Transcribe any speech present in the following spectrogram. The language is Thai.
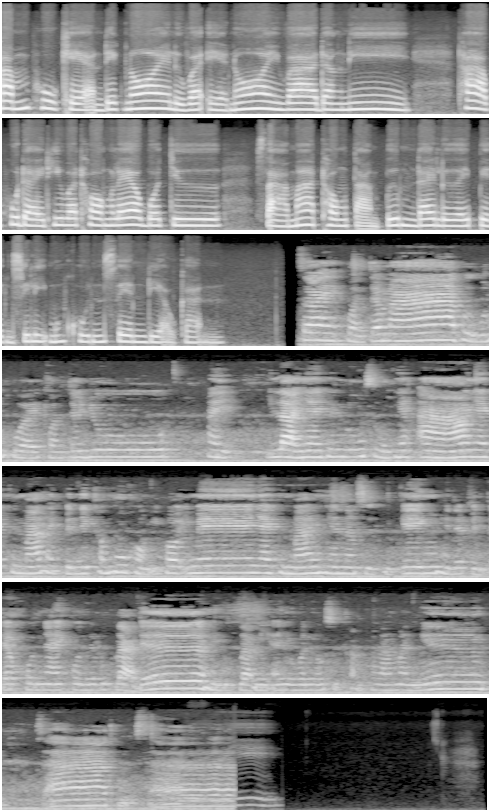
คำผู้แขนเด็กน้อยหรือว่าแอน้อยว่าดังนี้ ถ้าผู้ใดที่ว่าทองแล้วบ่จือ สามารถทองตามปึ้มได้เลยเป็นสิริมงคลเซนเดียวกันใช่ขวัญจะมาผือบุญขวยขวัญจะอยู่ให้ อีหลายใหญ่ขึ้นลุงสูงเฮียงอ้าวยายขึ้นมาให้เป็นเด็กคำพูของอีพ่ออีแม่ยายขึ้นมาให้เรียนหนังสือเก่งให้ได้เป็นเจ้าคนยายคนในลูกหลานเด้อให้ลูกหลานมีอายุวันโนสุขังพลังมันยืนสาธุสาธุ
